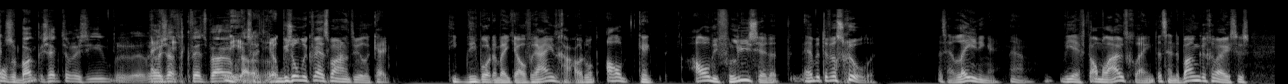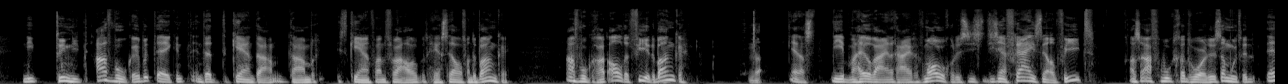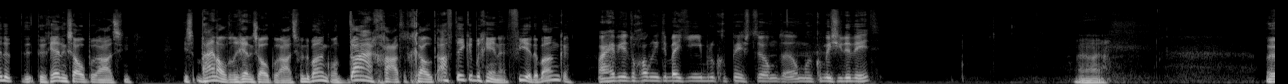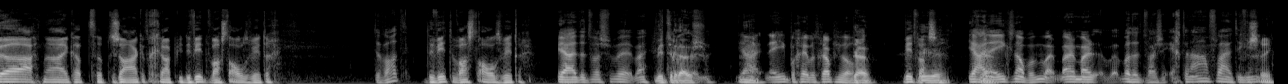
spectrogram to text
Onze bankensector, is die eh, reusachtig kwetsbaar? Nee, het is het ook bijzonder kwetsbaar natuurlijk. Kijk, die, die worden een beetje overeind gehouden. Want al, kijk, al die verliezen dat, hebben te veel schulden. Dat zijn leningen. Nou, wie heeft het allemaal uitgeleend? Dat zijn de banken geweest. Dus niet, niet afboeken betekent, en dat de kern, daarom, daarom is de kern van het verhaal ook het herstel van de banken. Afboeken gaat altijd via de banken. Ja. Ja, die hebben maar heel weinig eigen vermogen. Dus die, die zijn vrij snel failliet als er afgeboekt gaat worden. Dus dan moet de, de, de reddingsoperatie is bijna altijd een reddingsoperatie van de bank. Want daar gaat het groot aftikken beginnen, via de banken. Maar heb je toch ook niet een beetje in je broek gepist om, de- om de commissie de Wit? Ja, Ja, nou, ik had op de zaak het grapje, de wit wast alles witter. De wat? De wit wast alles witter. Ja, dat was... eh, Maar, Witte ruis. ja, nee, ik begreep het grapje wel. Ja. Wit wassen. Ja, Ja. nee, ik snap hem. Maar, maar, maar want het was echt een aanfluiting. hè?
